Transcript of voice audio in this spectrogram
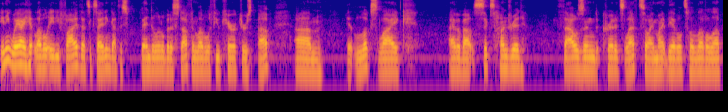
anyway, I hit level 85. That's exciting. Got to spend a little bit of stuff and level a few characters up. Um, it looks like I have about 600,000 credits left, so I might be able to level up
